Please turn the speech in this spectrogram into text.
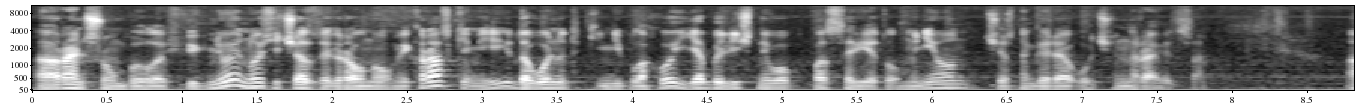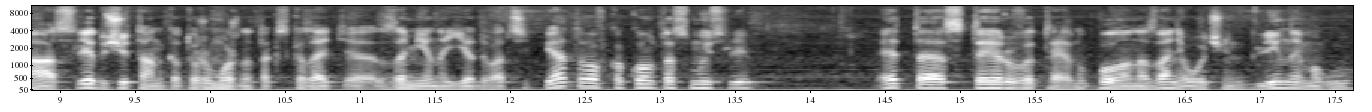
А, раньше он был фигней, но сейчас заиграл новыми красками и довольно-таки неплохой. Я бы лично его посоветовал. Мне он, честно говоря, очень нравится. А, следующий танк, который можно, так сказать, э, замена Е25 в каком-то смысле – Это СТРВТ. Ну, полное название очень длинное, могу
